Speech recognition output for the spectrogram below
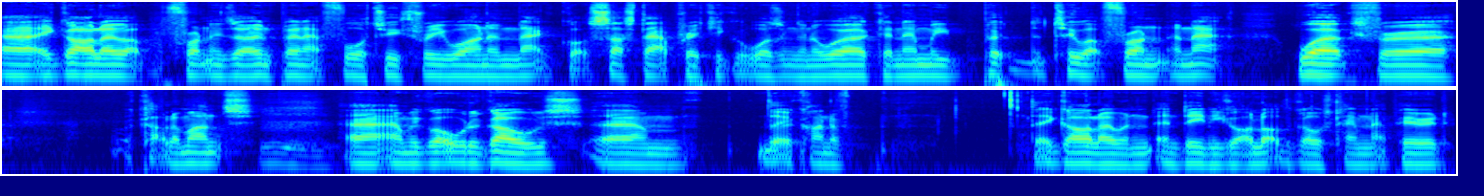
uh, Ighalo up front in his own, playing at 4 2 3 1, and that got sussed out pretty quick. It wasn't going to work. And then we put the two up front, and that worked for a, a couple of months. Mm. Uh, and we got all the goals um, that kind of. That Ighalo and, and Deeney got a lot of the goals came in that period.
